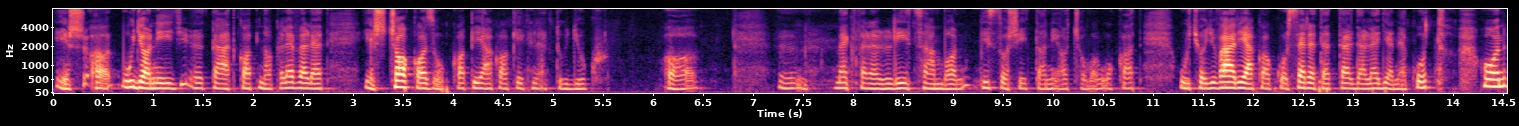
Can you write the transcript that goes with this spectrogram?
és a, ugyanígy tehát kapnak levelet, és csak azok kapják, akiknek tudjuk a megfelelő létszámban biztosítani a csomagokat. Úgyhogy várják akkor szeretettel, de legyenek ott, hon,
